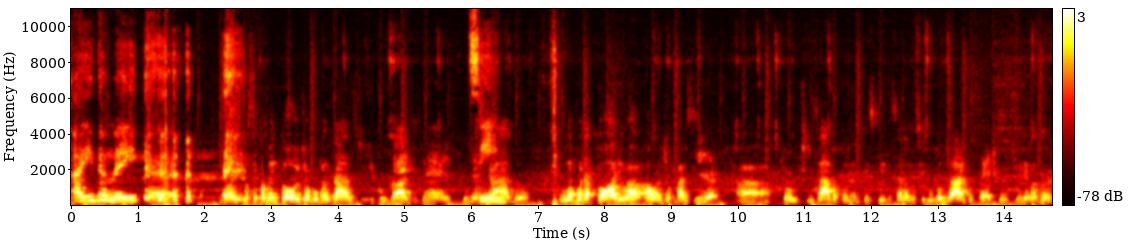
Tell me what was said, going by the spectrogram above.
Ainda e, bem. É, mas você comentou de algumas das dificuldades, né? No mestrado, o laboratório onde eu fazia, a, que eu utilizava para minhas pesquisas, era no segundo andar do prédio que não tinha elevador.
